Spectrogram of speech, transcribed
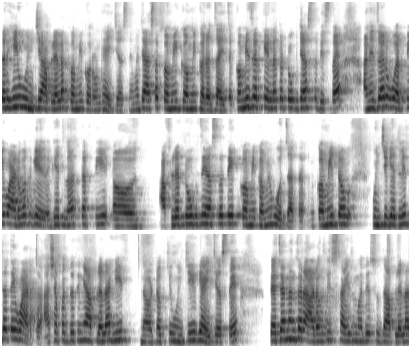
तर ही उंची आपल्याला कमी करून घ्यायची असते. म्हणजे असं कमी कमी करत जायचं. कमी जर केलं तर टोक जास्त दिसतं आणि जर वरती वाढवत घेतलं तर ती आपलं टोक जे असतं ते कमी कमी होत जातं. कमी टोक उंची घेतली तर ते वाढतं. अशा पद्धतीने आपल्याला ही टकची उंची घ्यायची असते. त्याच्यानंतर अडतीस साईजमध्ये सुद्धा आपल्याला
